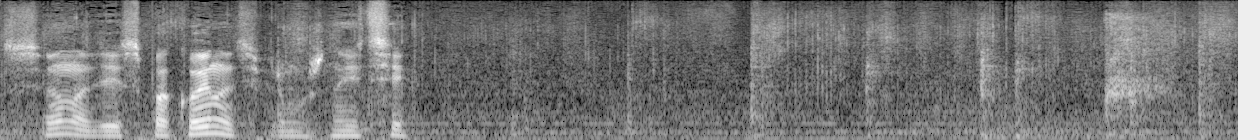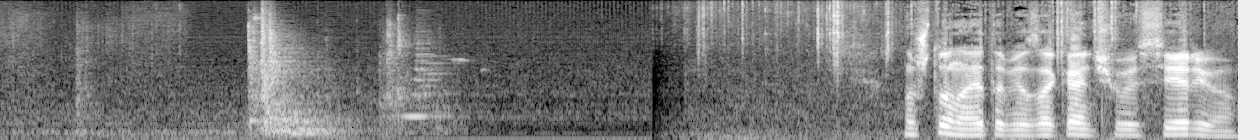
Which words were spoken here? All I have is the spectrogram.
Все, надеюсь, спокойно теперь можно идти. Ну что, на этом я заканчиваю серию.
